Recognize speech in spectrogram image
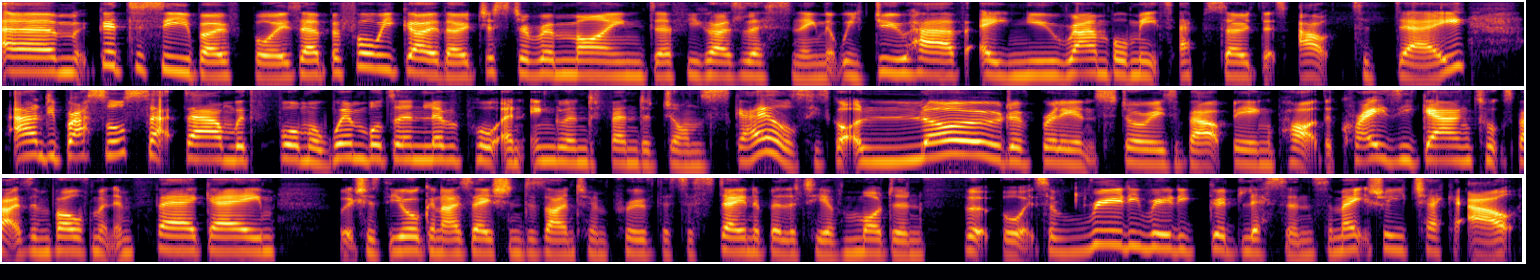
Um, good to see you both, boys. Uh, before we go, though, just a reminder for you guys listening that we do have a new Ramble Meets episode that's out today. Andy Brassell sat down with former Wimbledon, Liverpool, and England defender John Scales. He's got a load of brilliant stories about being part of the crazy gang, talks about his involvement in Fair Game, which is the organisation designed to improve the sustainability of modern football. It's a really, really good listen, so make sure you check it out.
